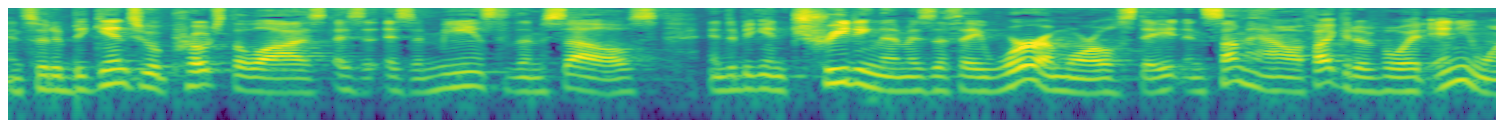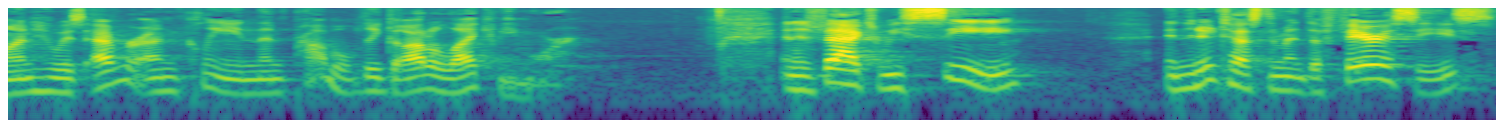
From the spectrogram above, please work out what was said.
And so to begin to approach the laws as, as a means to themselves and to begin treating them as if they were a moral state, and somehow, if I could avoid anyone who is ever unclean, then probably God will like me more. And in fact, we see in the New Testament the Pharisees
